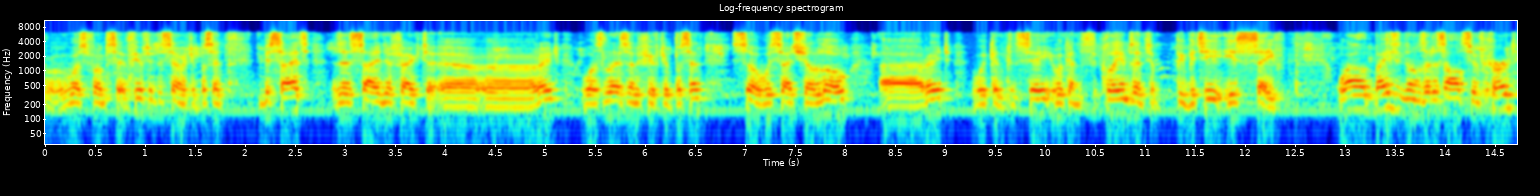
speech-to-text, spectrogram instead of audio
was from 50 to 70 percent. Besides, the side effect uh, uh, rate was less than 50 percent. So, with such a low uh, rate, we can say we can claim that PBT is safe. Well, based on the results you've heard,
